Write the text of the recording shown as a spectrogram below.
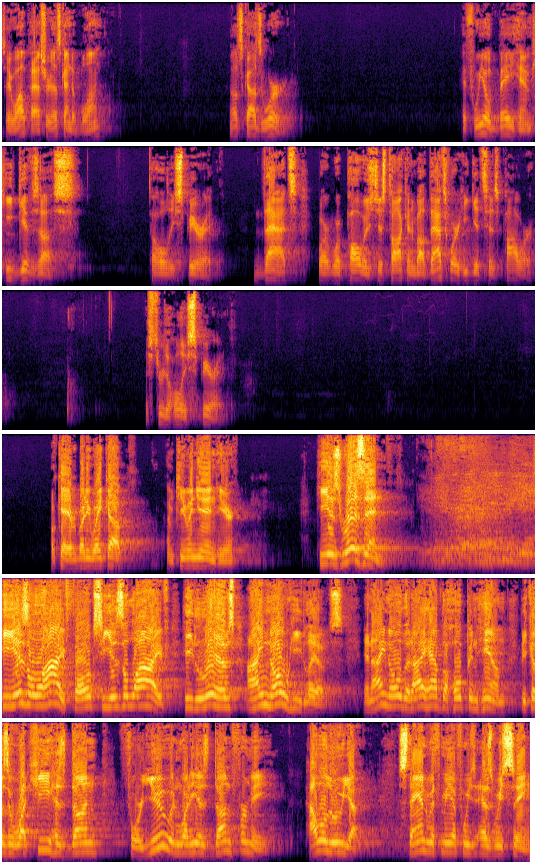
Say, wow, Pastor, that's kind of blunt. Well, it's God's word. If we obey Him, He gives us the Holy Spirit. That's what Paul was just talking about. That's where He gets His power. It's through the Holy Spirit. Okay, everybody wake up. I'm cueing you in here. He is risen. He is alive, folks. He is alive. He lives. I know He lives. And I know that I have the hope in Him because of what He has done for you and what He has done for me. Hallelujah. Stand with me if we, as we sing.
